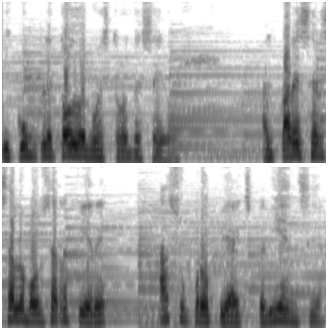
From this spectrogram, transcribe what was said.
y cumple todos nuestros deseos. Al parecer Salomón se refiere a su propia experiencia.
